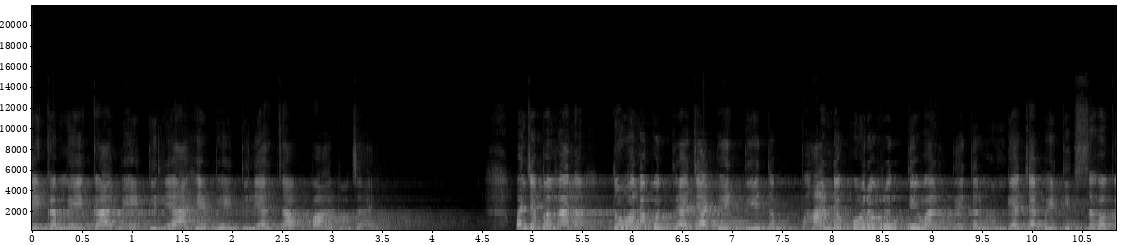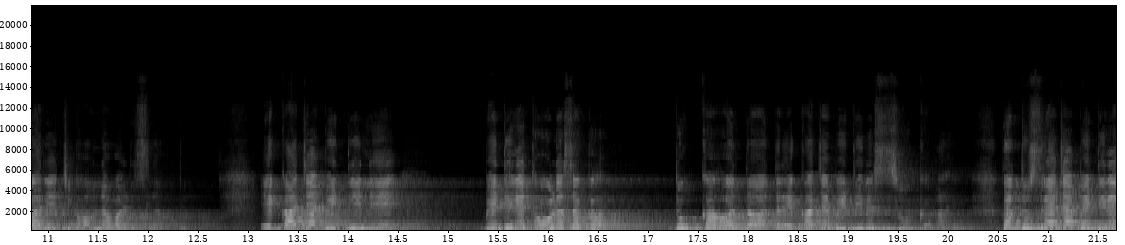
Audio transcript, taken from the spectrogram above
एकमेका भेटल्या हे भेटल्याचा पारू जाय. म्हणजे बघा ना दोन कुत्र्याच्या भेटीत भांडखोर वृत्ती वाढते तर मुंग्याच्या भेटीत सहकार्याची भावना वाढीस लागते. एकाच्या भेटीने भेटीने थोडंसं क दुःख होतं तर एकाच्या भेटीने सुख आहे. तर दुसऱ्याच्या भेटीने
